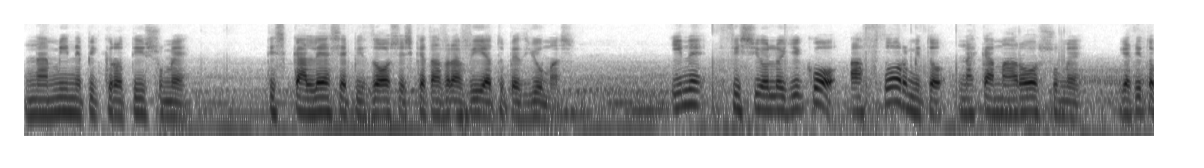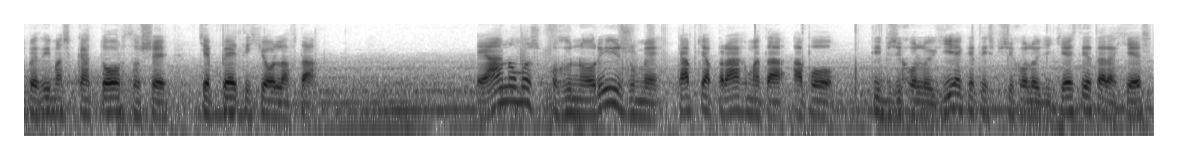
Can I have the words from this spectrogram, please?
να μην επικροτήσουμε τις καλές επιδόσεις και τα βραβεία του παιδιού μας. Είναι φυσιολογικό, αυθόρμητο να καμαρώσουμε γιατί το παιδί μας κατόρθωσε και πέτυχε όλα αυτά. Εάν όμως γνωρίζουμε κάποια πράγματα από την ψυχολογία και τις ψυχολογικές διαταραχές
